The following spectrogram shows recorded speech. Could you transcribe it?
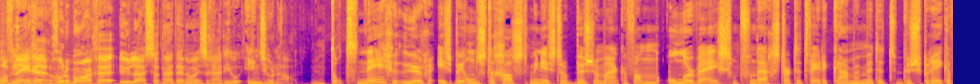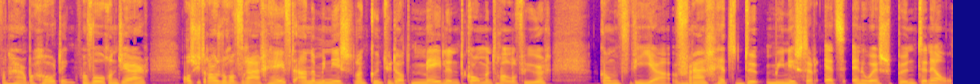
Half negen. Goedemorgen, u luistert naar het NOS Radio 1 Journaal. Tot negen uur is bij ons de gast minister Bussemaker van Onderwijs. Vandaag start de Tweede Kamer met het bespreken van haar begroting van volgend jaar. Als u trouwens nog een vraag heeft aan de minister... dan kunt u dat mailen komend half uur. Kan via vraaghetdeminister.nos.nl.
